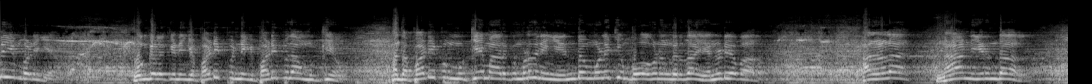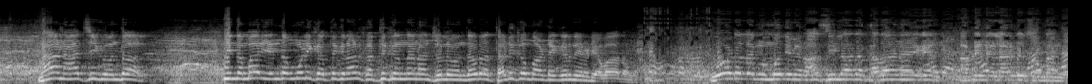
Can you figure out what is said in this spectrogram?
மொழியும் படிங்க. உங்களுக்கு நீங்க படிப்பு இன்னைக்கு படிப்பு தான் முக்கியம். அந்த படிப்பு முக்கியமா இருக்கும் பொழுது நீங்க எந்த மொழிக்கும் போகணுங்கிறது தான் என்னுடைய வாதம். அதனால நான் இருந்தால் நான் ஆட்சிக்கு வந்தால் இந்த மாதிரி எந்த மொழி கத்துக்கிறாலும் கத்துக்கணும் தான் நான் சொல்லுவேன் தவிர தடுக்க மாட்டேங்கிறது என்னுடைய வாதம். ஓடலங்கும் போது இவன் ராசி இல்லாத கதாநாயகன் அப்படின்னு எல்லாருமே சொன்னாங்க.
